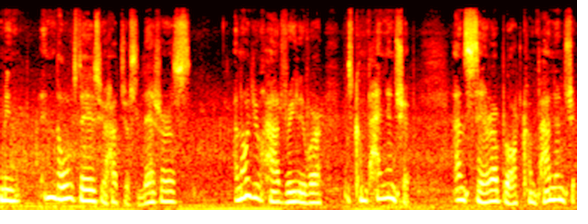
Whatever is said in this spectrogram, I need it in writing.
I mean, in those days you had just letters, and all you had really were was companionship. And Sarah brought companionship.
